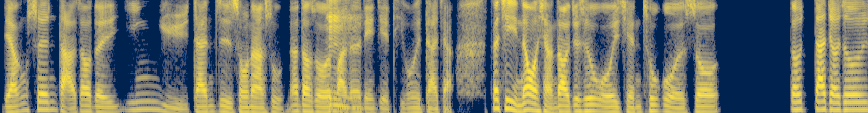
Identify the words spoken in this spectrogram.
量身打造的英语单字收纳术，那到时候我会把那个链接提供给大家。嗯、那其实你让我想到，就是我以前出国的时候，都大家都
